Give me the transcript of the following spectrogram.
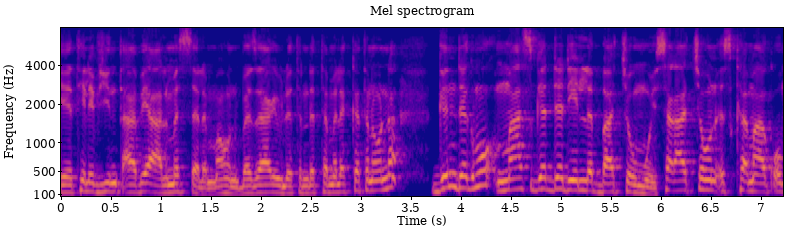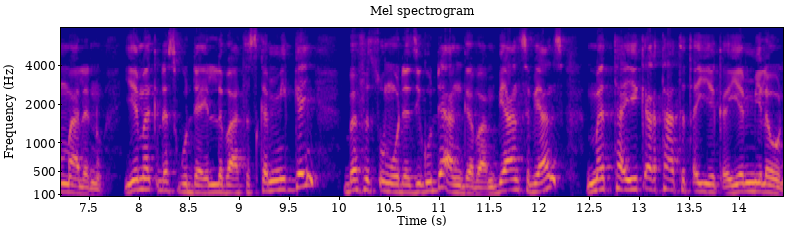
የቴሌቪዥን ጣቢያ አልመሰለም። አሁን በዛሬው ዕለት እንደተመለከት ነውና ግን ደግሞ ማስገደድ የለባቸውም ወይ ስራቸውን እስከ ማቆም ማለት ነው። የመቅደስ ጉዳይ እልባት እስከሚገኝ በፍጹም ወደዚህ ጉዳይ አንገባም። ቢያንስ ቢያንስ መጥታ ይቅርታ ትጠይቅ የሚለውን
